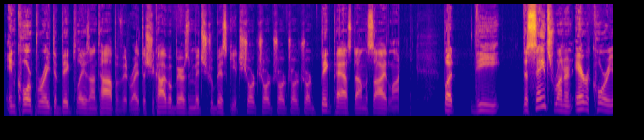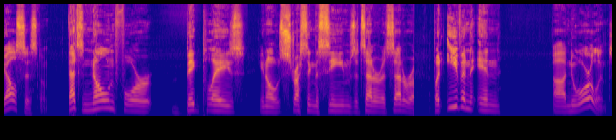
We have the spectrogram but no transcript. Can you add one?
incorporate the big plays on top of it, right? The Chicago Bears and Mitch Trubisky, it's short, short, short, short, short, big pass down the sideline. But the the Saints run an Air Coryell system. That's known for big plays, you know, stressing the seams, et cetera, et cetera. But even in uh, New Orleans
